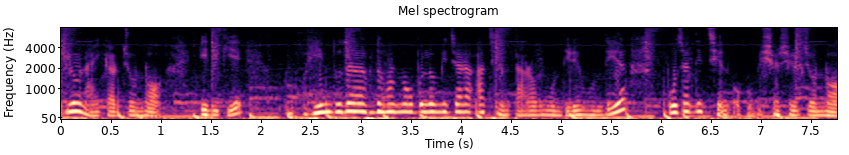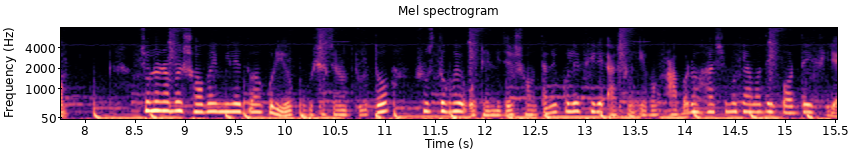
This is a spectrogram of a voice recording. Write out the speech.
প্রিয় নায়িকার জন্য। এদিকে হিন্দু ধর্ম অবলম্বী যারা আছেন, তারাও মন্দিরে মন্দিরে পূজা দিচ্ছেন অপবিশ্বাসের জন্য। চলুন আমরা সবাই মিলে দোয়া করি অপবিশ্বাস যেন দ্রুত সুস্থ হয়ে ওঠে নিজের সন্তানের কোলে ফিরে আসুন এবং আবারও হাসি মুখে আমাদের পর্দায় ফিরে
